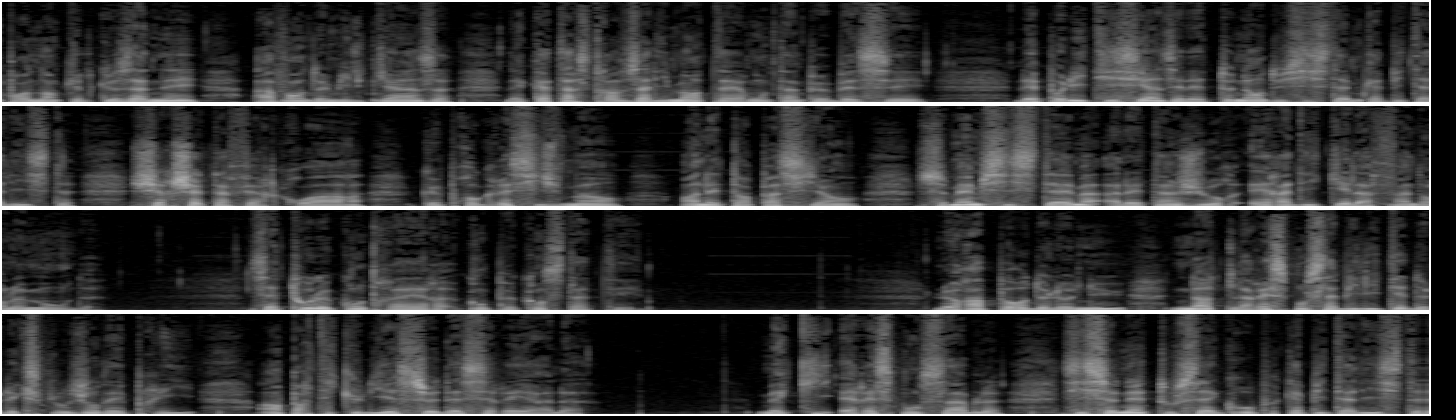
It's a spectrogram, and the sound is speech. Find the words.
Pendant quelques années, avant 2015, les catastrophes alimentaires ont un peu baissé, les politiciens et les tenants du système capitaliste cherchaient à faire croire que progressivement, en étant patients, ce même système allait un jour éradiquer la faim dans le monde. C'est tout le contraire qu'on peut constater. Le rapport de l'ONU note la responsabilité de l'explosion des prix, en particulier ceux des céréales. Mais qui est responsable, si ce n'est tous ces groupes capitalistes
